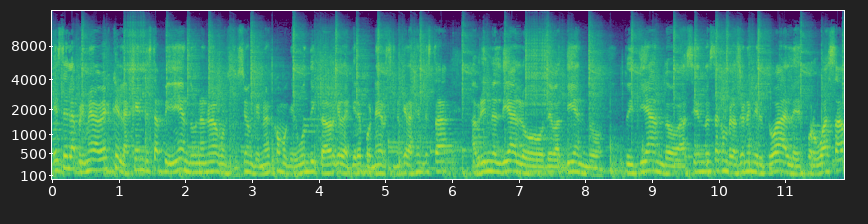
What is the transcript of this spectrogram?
Esta es la primera vez que la gente está pidiendo una nueva constitución, que no es como que un dictador que la quiere poner, sino que la gente está abriendo el diálogo, debatiendo, tuiteando, haciendo estas conversaciones virtuales por WhatsApp,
